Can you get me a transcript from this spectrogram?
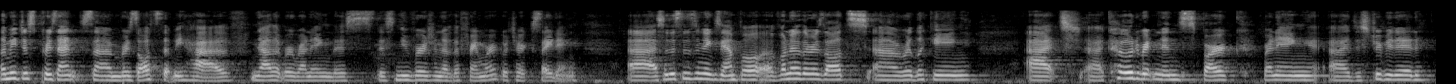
let me just present some results that we have now that we're running this, this new version of the framework, which are exciting. Uh, so this is an example of one of the results. Uh, we're looking at uh, code written in Spark running distributed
